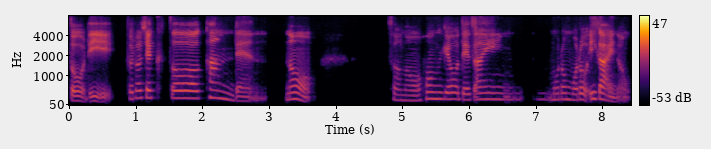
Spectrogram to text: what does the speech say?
通り、プロジェクト関連のその本業デザインもろもろ以外の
